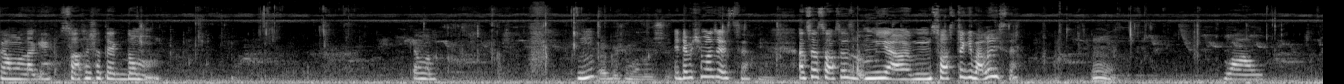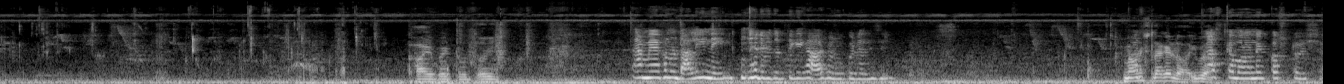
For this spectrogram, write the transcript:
কেমন লাগে? সসের সাথে একদম। কেমন? হুম? এটা বেশি মজা হয়েছে আচ্ছা সসেজ ইয়া সসটা কি ভালো হয়েছে হুম ওয়াও খাইবে একটু দই আমি এখনও ডালি নেই এর ভিতর থেকে খাওয়া শুরু করে দিছি। মানুষ লাগাইলো এবার? আজকে আমার অনেক কষ্ট হয়েছে।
